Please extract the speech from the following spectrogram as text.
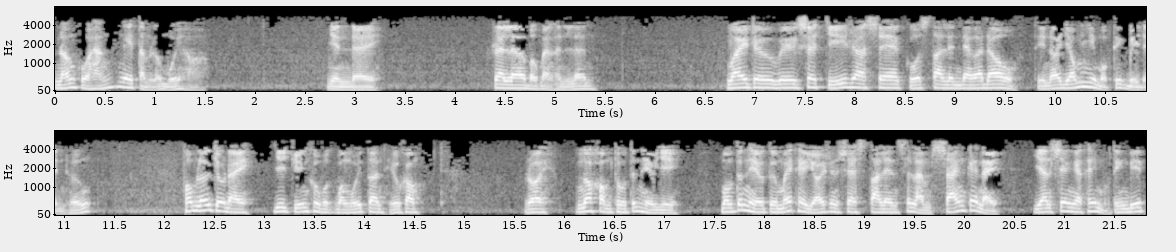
nón của hắn ngay tầm lỗ mũi họ. Nhìn đây. Trailer bật màn hình lên. Ngoài trừ việc sẽ chỉ ra xe của Stalin đang ở đâu, thì nó giống như một thiết bị định hướng. Phóng lớn chỗ này, di chuyển khu vực bằng mũi tên, hiểu không? Rồi, nó không thu tín hiệu gì. Một tín hiệu từ máy theo dõi trên xe Stalin sẽ làm sáng cái này, và anh sẽ nghe thấy một tiếng bíp.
